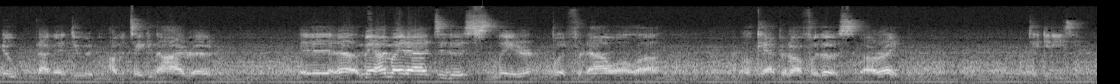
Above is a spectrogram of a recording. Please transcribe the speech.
Nope, not gonna do it. I'm take the high road. And uh, I, might add to this later, but for now I'll uh, I'll cap it off with those. All right, take it easy.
